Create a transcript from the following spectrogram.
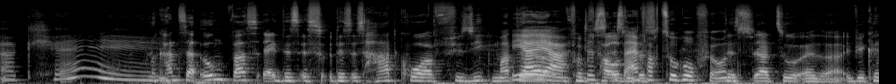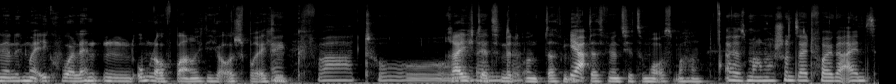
Okay. Du kannst da irgendwas, ey, das ist, das ist Hardcore-Physik, Mathe, Ja, ja, 5000. das ist einfach das, zu hoch für uns. das dazu, also, wir können ja nicht mal Äquivalenten und Umlaufbahnen richtig aussprechen. Äquator. Reicht jetzt mit, und dass, Ja. dass wir uns hier zum Haus machen. Das machen wir schon seit Folge 1.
